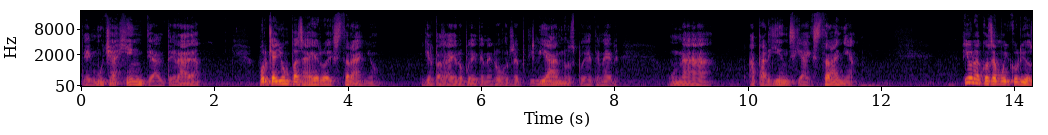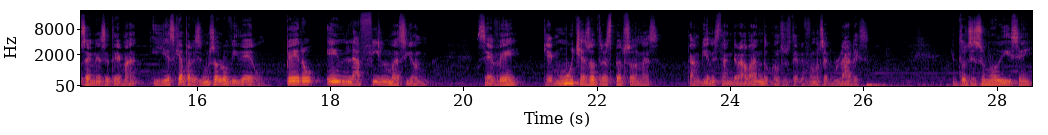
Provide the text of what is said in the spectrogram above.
de mucha gente alterada, porque hay un pasajero extraño, y el pasajero puede tener ojos reptilianos, puede tener una apariencia extraña. Hay una cosa muy curiosa en ese tema, y es que aparece un solo video, pero en la filmación se ve que muchas otras personas también están grabando con sus teléfonos celulares. Entonces uno dice,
